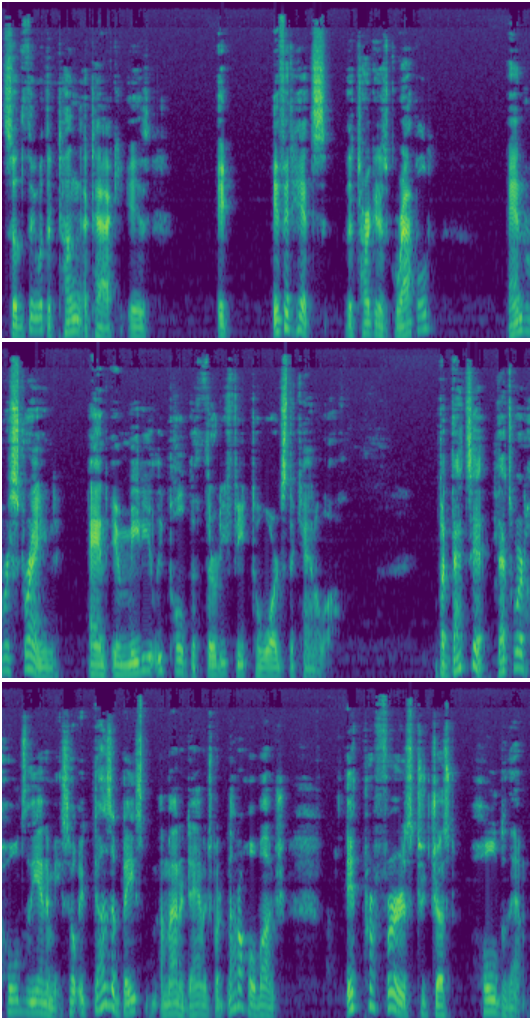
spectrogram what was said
So the thing with the tongue attack is it, if it hits, the target is grappled and restrained and immediately pulled the 30 feet towards the Canoloth. But that's it. That's where it holds the enemy. So it does a base amount of damage, but not a whole bunch. It prefers to just hold them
